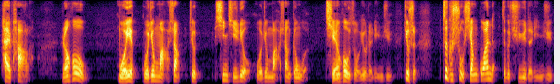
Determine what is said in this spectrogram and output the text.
害怕了。然后我也我就马上就星期六我就马上跟我前后左右的邻居，就是这个树相关的这个区域的邻居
